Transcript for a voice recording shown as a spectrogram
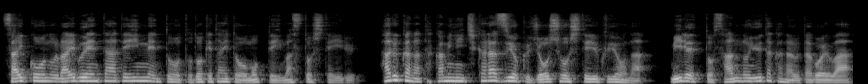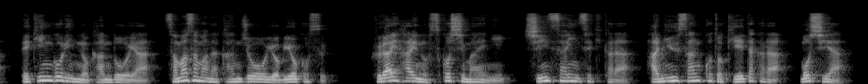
最高のライブエンターテインメントを届けたいと思っていますとしている。遥かな高みに力強く上昇してゆくような、ミレットさんの豊かな歌声は、北京五輪の感動や様々な感情を呼び起こす。 Fly High の少し前に、審査員席から、羽生さんこと消えたから、もしや、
